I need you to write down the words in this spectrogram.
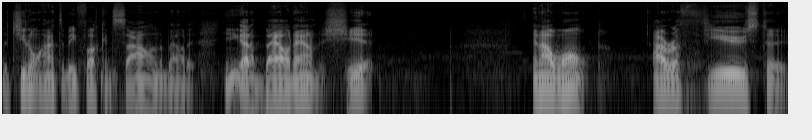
that you don't have to be fucking silent about it. You got to bow down to shit. And I won't. I refuse to.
